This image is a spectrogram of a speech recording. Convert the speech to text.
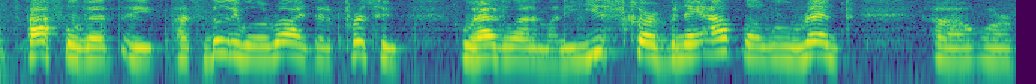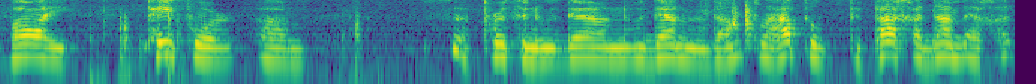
It's possible that a possibility will arise that a person who has a lot of money, yischar b'nei avla, will rent uh, or buy, pay for um, a person who's down who's down in the dumps. Lahapil adam echad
